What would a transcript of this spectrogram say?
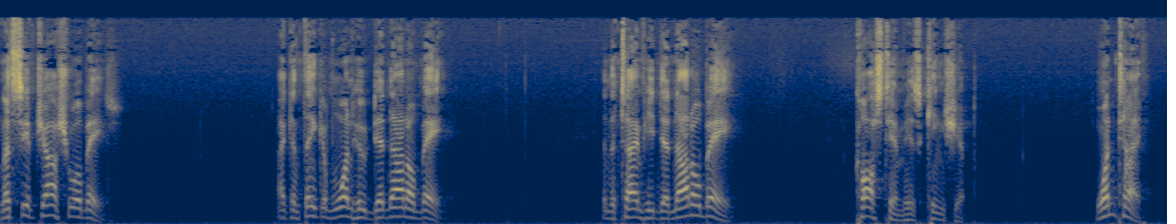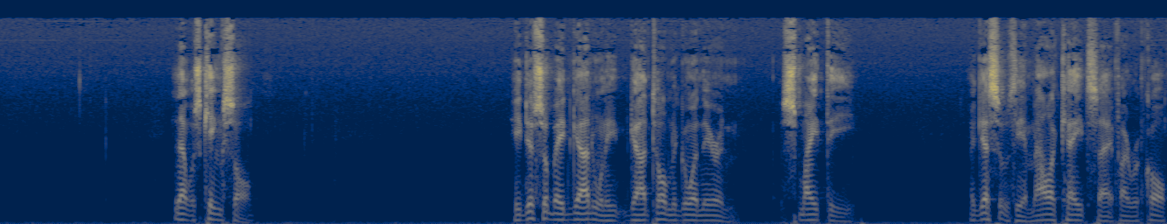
Let's see if Joshua obeys. I can think of one who did not obey. And the time he did not obey cost him his kingship. One time. And that was King Saul. He disobeyed God when he, God told him to go in there and smite the, I guess it was the Amalekites, if I recall.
